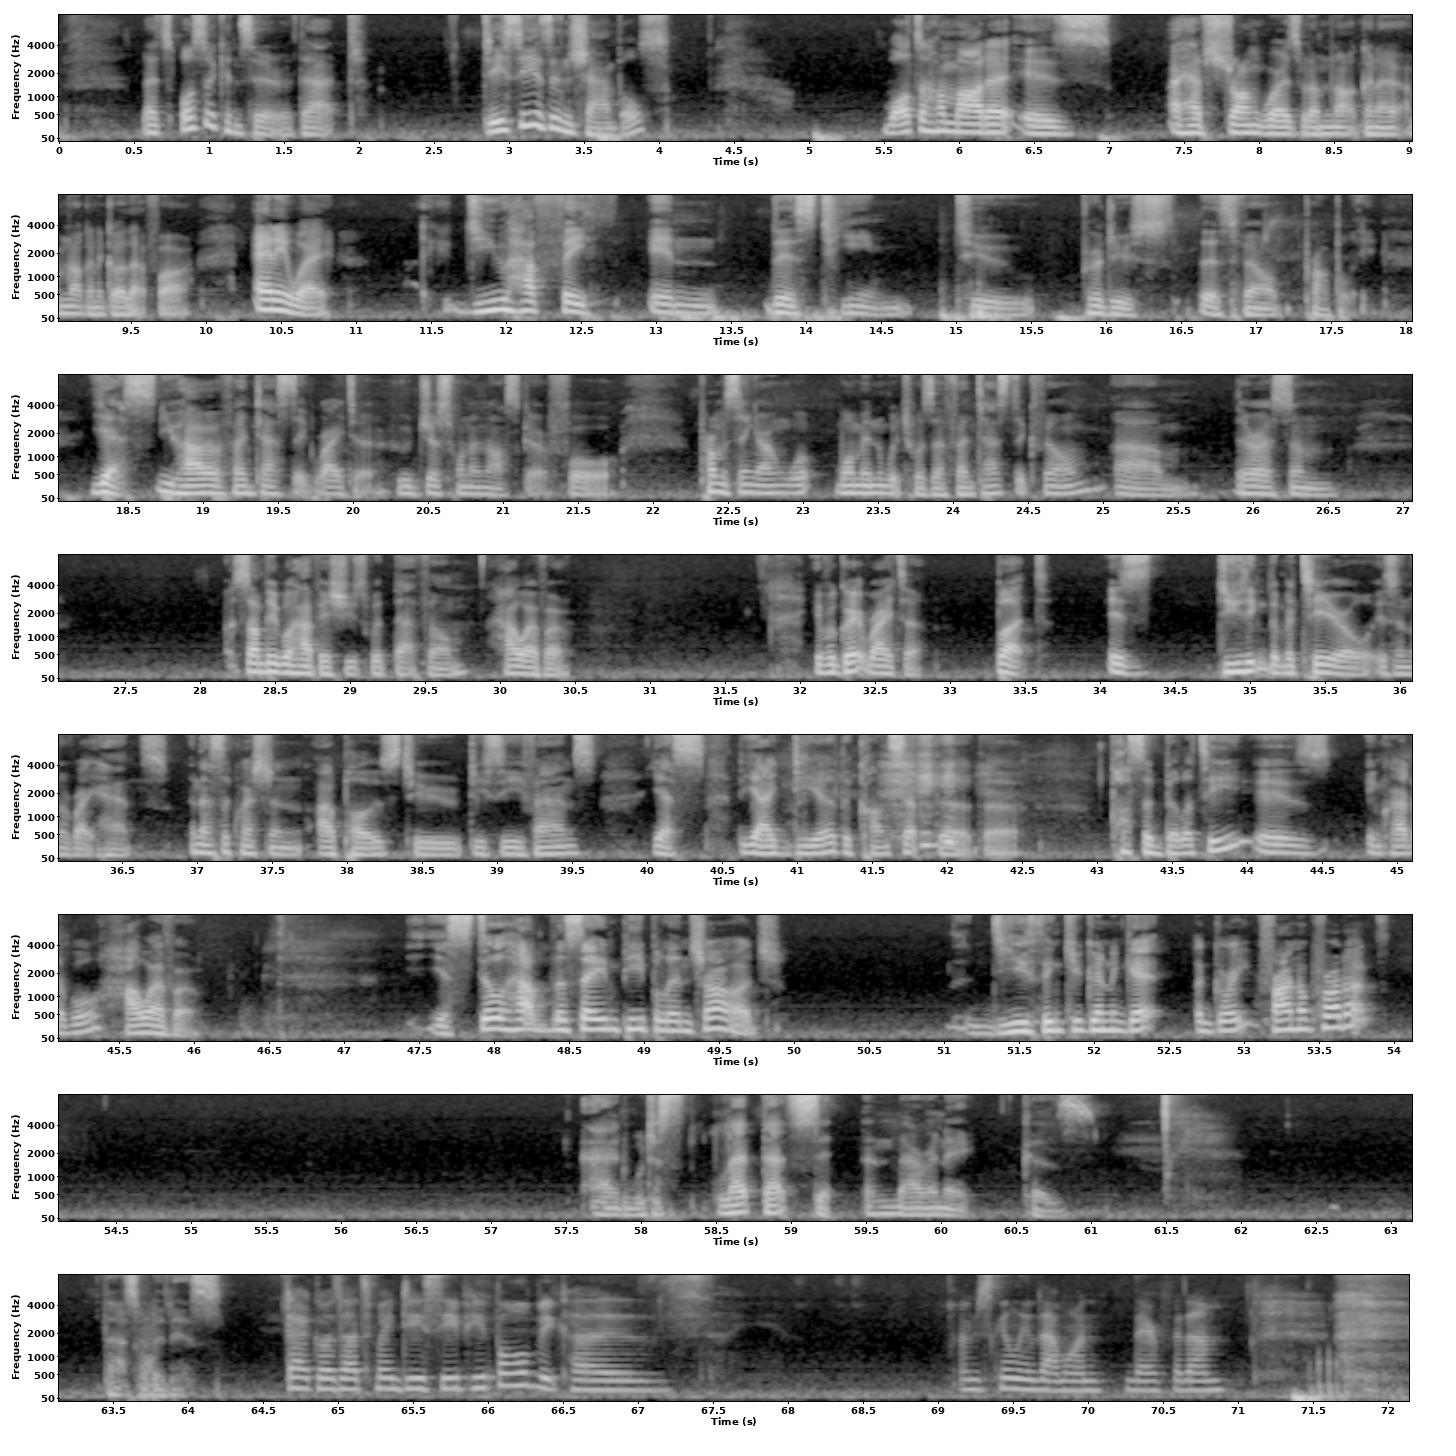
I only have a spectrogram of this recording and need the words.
let's also consider that DC is in shambles. Walter Hamada is I have strong words, but I'm not gonna I'm not gonna go that far. Anyway, do you have faith in this team to produce this film properly? Yes, you have a fantastic writer who just won an Oscar for Promising Young Wo- Woman, which was a fantastic film. Um, there are some some people have issues with that film. However, you have a great writer, but is do you think the material is in the right hands? And that's the question I pose to DC fans. Yes, the idea, the concept, the the possibility is incredible. However, you still have the same people in charge. Do you think you're going to get a great final product? And we'll just let that sit and marinate because that's what it is. That goes out to my DC people because I'm just gonna leave that one there for them.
